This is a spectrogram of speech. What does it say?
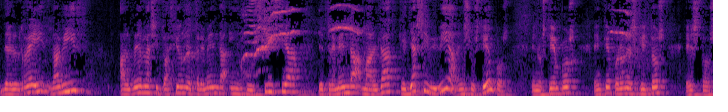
del rey David al ver la situación de tremenda injusticia, de tremenda maldad que ya sí vivía en sus tiempos, en los tiempos en que fueron escritos estos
